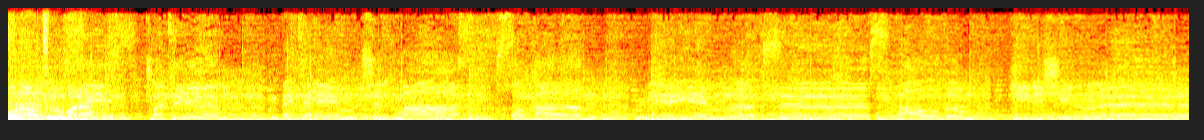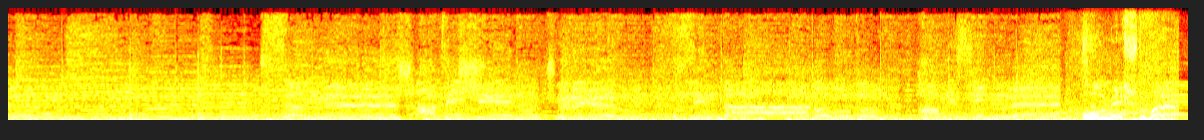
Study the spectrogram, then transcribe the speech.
16 numara. Kötüyüm, beterim çıkmaz. Sokağın biriyim öksüz kaldım gidişinle Sönmüş ateşin külüyüm Zindan oldum hapisinle. 15 numara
